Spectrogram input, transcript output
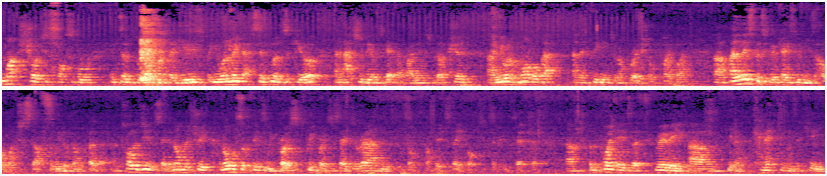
much choice as possible in terms of the language they use, but you want to make that simple and secure and actually be able to get that value into production. Uh, you want to model that and then feed into an operational pipeline. Um, and in this particular case, we use a whole bunch of stuff. So we look on uh, ontology and state and all the sort of things that we process, pre-process data around. We look at sock puppets, state boxes, etc.. Um, but the point is that really, um, you know, connecting is the key.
